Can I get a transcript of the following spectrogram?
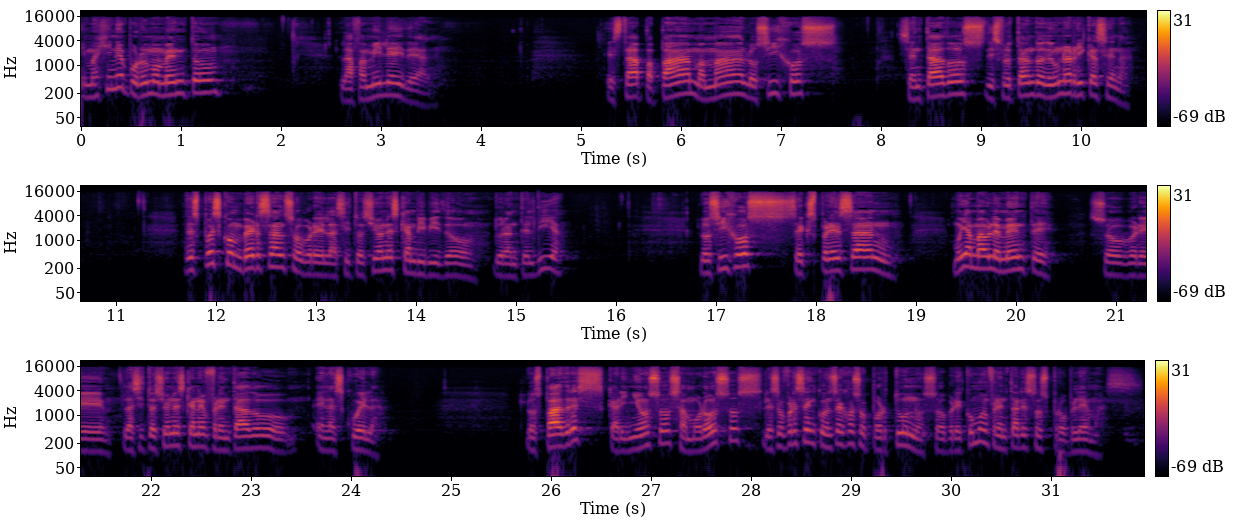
Imagine por un momento la familia ideal. Está papá, mamá, los hijos, sentados disfrutando de una rica cena. Después conversan sobre las situaciones que han vivido durante el día. Los hijos se expresan muy amablemente sobre las situaciones que han enfrentado en la escuela. Los padres, cariñosos, amorosos, les ofrecen consejos oportunos sobre cómo enfrentar estos problemas.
